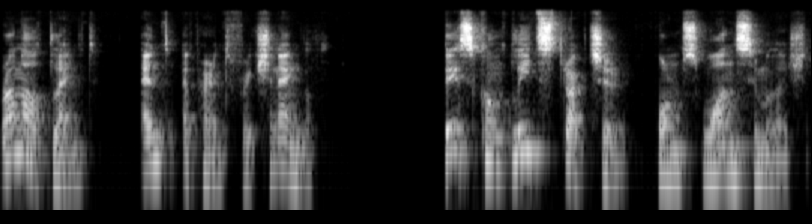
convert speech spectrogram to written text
runout length, and apparent friction angle. This complete structure forms one simulation,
